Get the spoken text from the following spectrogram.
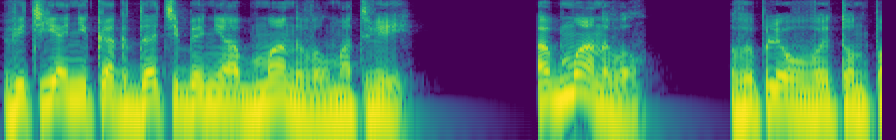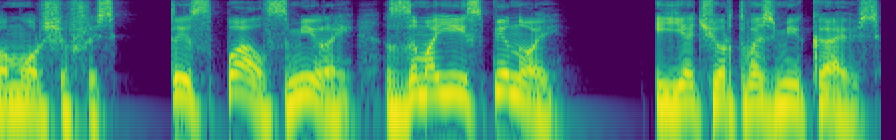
Ведь я никогда тебя не обманывал, Матвей». «Обманывал», – выплевывает он, поморщившись. «Ты спал с Мирой, за моей спиной». И я, черт возьми, каюсь.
